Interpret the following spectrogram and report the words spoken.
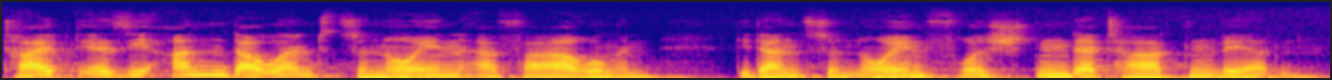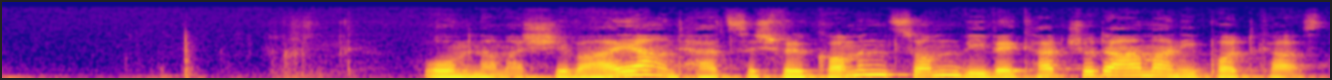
treibt er sie andauernd zu neuen Erfahrungen, die dann zu neuen Früchten der Taten werden. Om Namah Shivaya und herzlich willkommen zum Vivekachudamani Podcast.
